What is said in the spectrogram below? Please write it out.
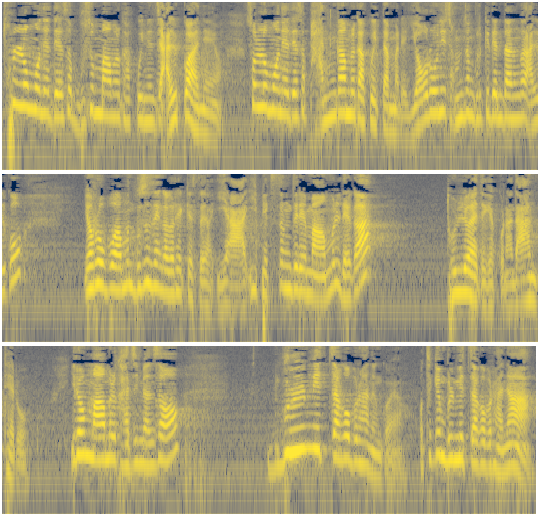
솔로몬에 대해서 무슨 마음을 갖고 있는지 알 거 아니에요. 솔로몬에 대해서 반감을 갖고 있단 말이에요. 여론이 점점 그렇게 된다는 걸 알고 여로보암은 무슨 생각을 했겠어요? 이야, 이 백성들의 마음을 내가 돌려야 되겠구나, 나한테로. 이런 마음을 가지면서 물밑 작업을 하는 거예요. 어떻게 물밑 작업을 하냐?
